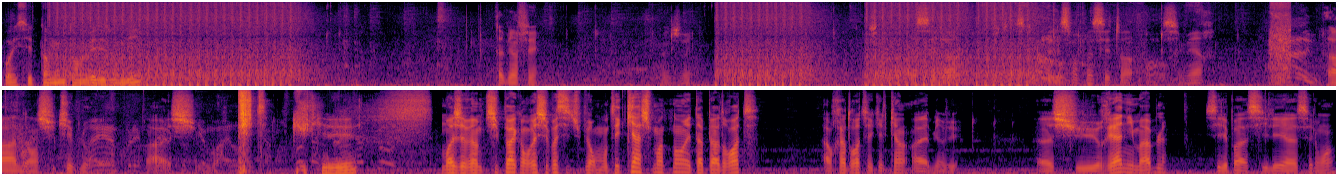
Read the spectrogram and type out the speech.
pour essayer de t'en- t'enlever des zombies. T'as bien fait. Bien joué. J'arrive à passer là. Putain, s'il te plaît, laisse-moi passer, toi. Cimer. Ah non, je suis Keblo. Ah, je suis mort. Putain. Ok. Moi, j'avais un petit pack. En vrai, je sais pas si tu peux remonter cash maintenant et taper à droite. Après, à droite, il y a quelqu'un. Ouais, bien vu. Euh, je suis réanimable. S'il est pas, s'il est assez loin.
